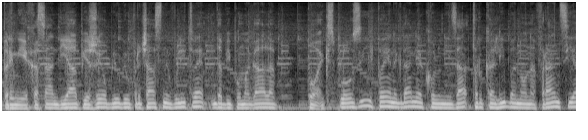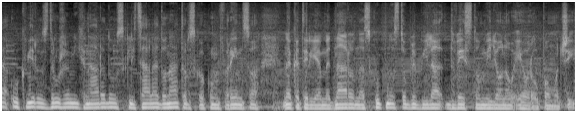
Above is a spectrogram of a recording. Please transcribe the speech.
Premijer Hasan Diab je že obljubil prečasne volitve, da bi pomagala Po eksploziji pa je nekdanja kolonizatorka Libanona Francija v okviru Združenih narodov sklicala donatorsko konferenco, na kateri je mednarodna skupnost obljubila 200 milijonov evrov pomoči.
